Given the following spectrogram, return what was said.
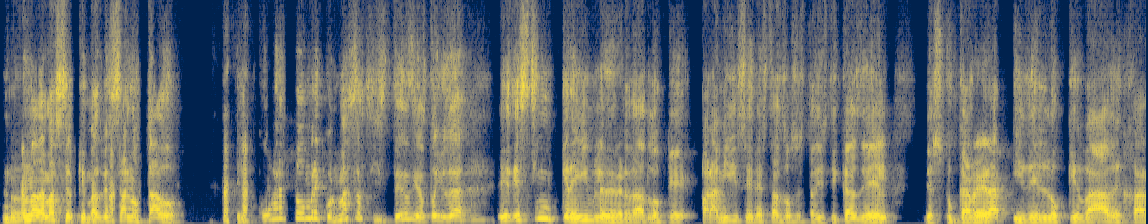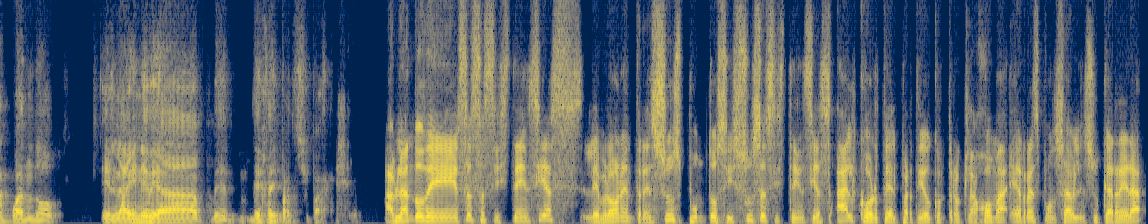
no nada más el que más veces ha notado, el cuarto hombre con más asistencias, estoy, o sea, es, es, increíble de verdad lo que para mí dicen estas dos estadísticas de él, de su carrera y de lo que va a dejar cuando en la NBA eh, deja de participar. Hablando de esas asistencias, LeBron entre sus puntos y sus asistencias al corte del partido contra Oklahoma es responsable en su carrera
